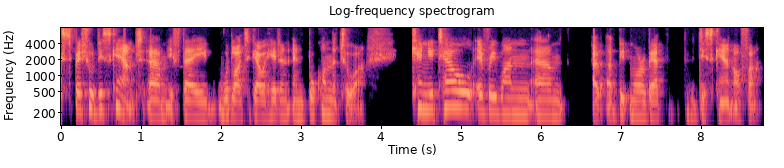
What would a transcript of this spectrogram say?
special discount um, if they would like to go ahead and, and, book on the tour. Can you tell everyone um, a, a bit more about the discount offer?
